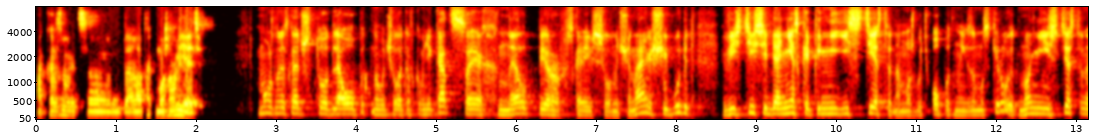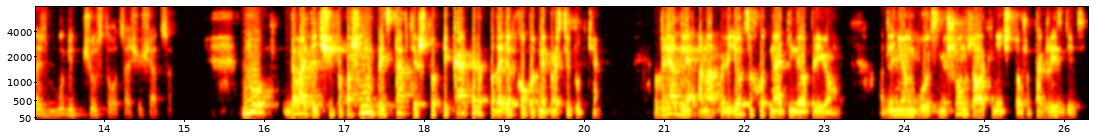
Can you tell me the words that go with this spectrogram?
оказывается, да, так можно влиять. Можно ли сказать, что для опытного человека в коммуникациях Нелпер, скорее всего, начинающий, будет вести себя несколько неестественно, может быть, опытный замаскирует, но неестественность будет чувствоваться, ощущаться? Ну, давайте чуть попошлим. Представьте, что пикапер подойдет к опытной проститутке. Вряд ли она поведется хоть на один его прием. Для нее он будет смешон, жалок и ничтожен. Так же и здесь.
